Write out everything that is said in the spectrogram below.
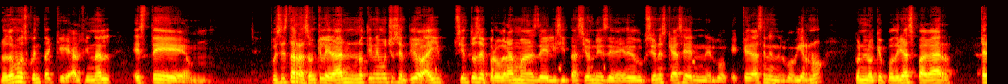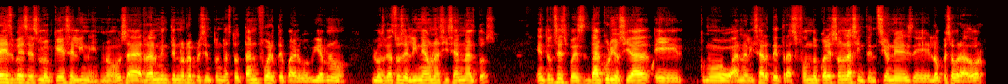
nos damos cuenta que al final este pues esta razón que le dan no tiene mucho sentido. Hay cientos de programas, de licitaciones, de, deducciones que hacen, el, que hacen en el gobierno con lo que podrías pagar tres veces lo que es el INE, ¿no? O sea, realmente no representa un gasto tan fuerte para el gobierno, los gastos del INE aún así sean altos. Entonces, pues da curiosidad eh, como analizar de trasfondo cuáles son las intenciones de López Obrador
